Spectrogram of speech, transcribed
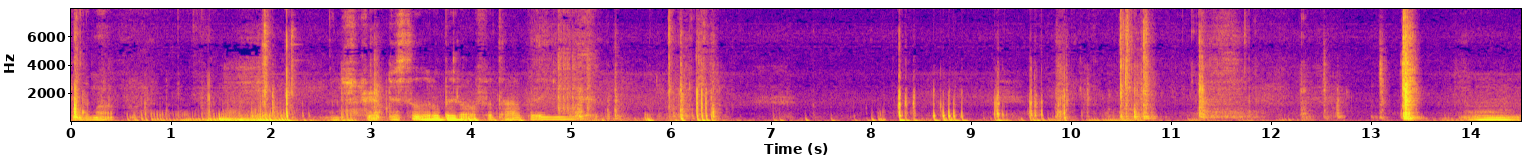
Feed them up. And just a little bit off the top of these. Um,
